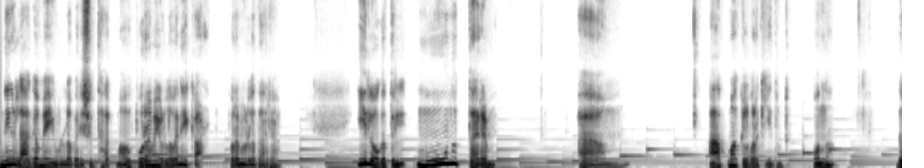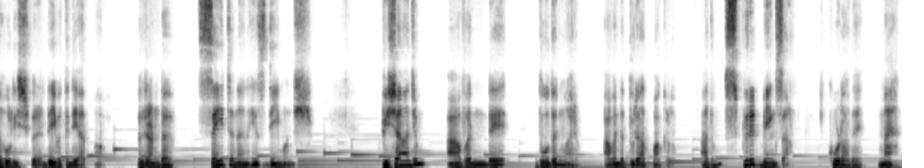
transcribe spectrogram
നിങ്ങൾ അകമേയുള്ള പരിശുദ്ധാത്മാവ് പുറമേയുള്ളവനേക്കാൾ പുറമേയുള്ള ധാര ഈ ലോകത്തിൽ മൂന്ന് തരം ആത്മാക്കൾ വർക്ക് ചെയ്യുന്നുണ്ട്. ഒന്ന് ദ ഹോളി സ്പിരിറ്റ് ദൈവത്തിന്റെ ആത്മാവ്. രണ്ട് സെയ്റ്റൻ ആൻഡ് ഹിസ് ഡീമൺസ്. പിശാജും അവന്റെ ദൂതന്മാരും. അവന്റെ ദുരാത്മാക്കളും. അതും സ്പിരിറ്റ് ബീങ്സ് ആണ്. കൂടാതെ മാൻ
